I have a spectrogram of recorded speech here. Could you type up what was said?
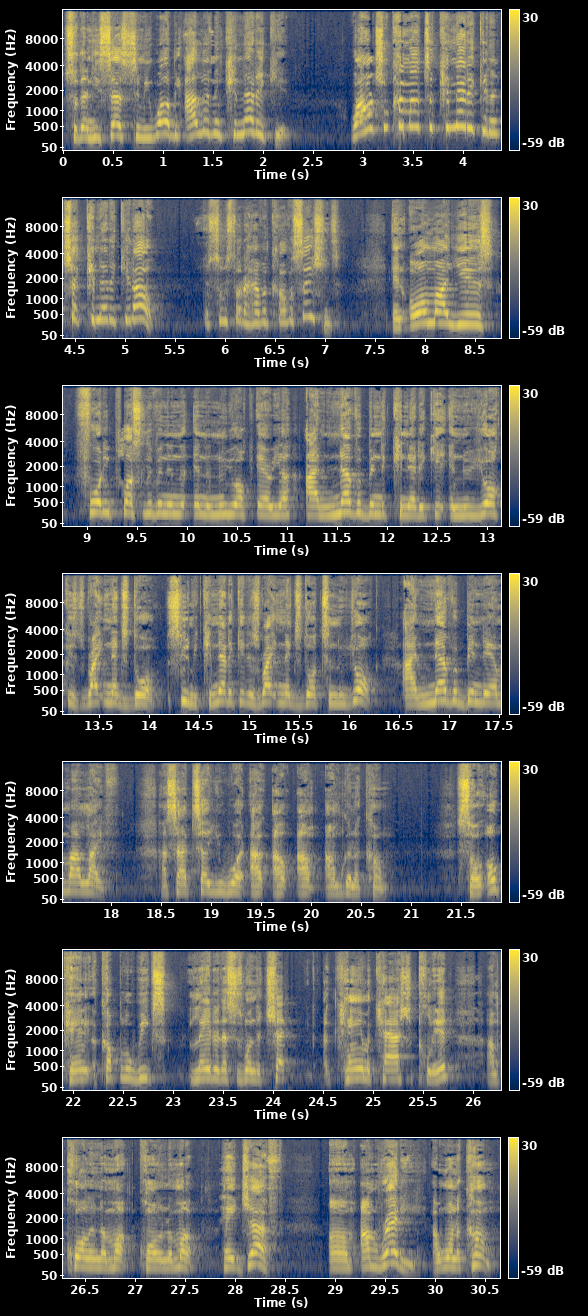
So then he says to me, Welby, I live in Connecticut. Why don't you come out to Connecticut and check Connecticut out? And so we started having conversations. In all my years, 40 plus living in the, in the New York area, I never been to Connecticut, and New York is right next door. Excuse me, Connecticut is right next door to New York. I never been there in my life. I said, I tell you what, I, I, I'm, I'm gonna come. So okay, a couple of weeks later, this is when the check came, and cash cleared. I'm calling them up, calling them up. Hey Jeff, um, I'm ready. I want to come.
